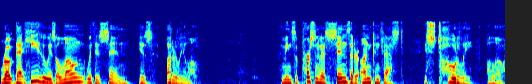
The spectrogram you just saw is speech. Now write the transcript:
wrote that he who is alone with his sin is utterly alone. It means the person who has sins that are unconfessed is totally alone.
